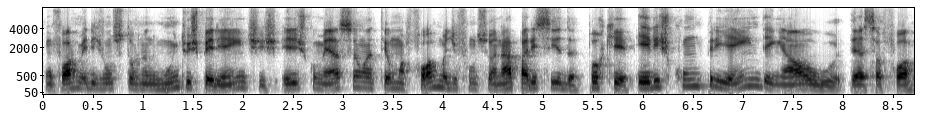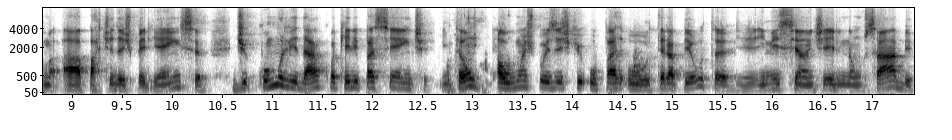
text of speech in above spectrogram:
conforme eles vão se tornando muito experientes, eles começam a ter uma forma de funcionar parecida. Porque eles compreendem algo dessa forma a partir da experiência experiência de como lidar com aquele paciente. Então, algumas coisas que o, o terapeuta iniciante ele não sabe,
